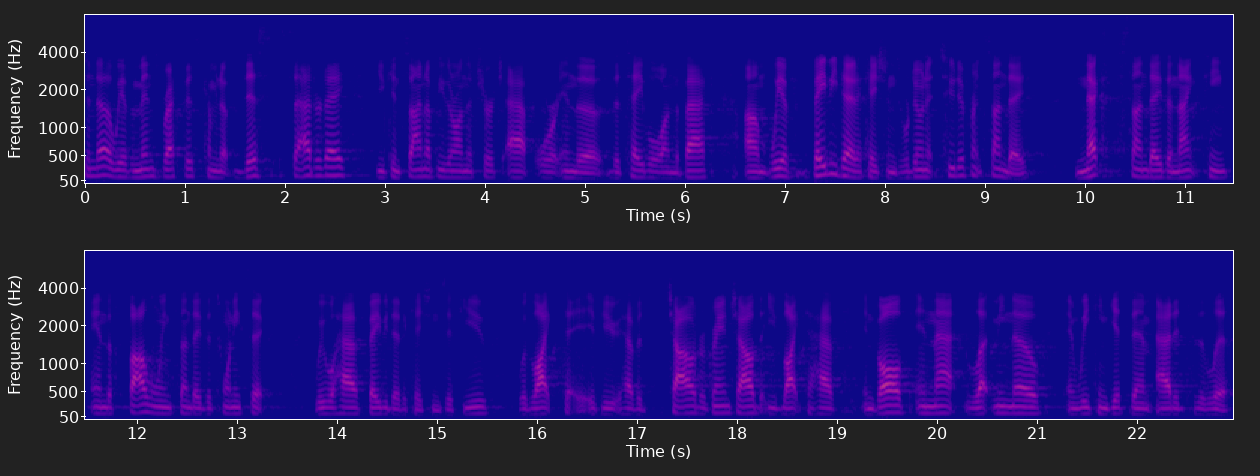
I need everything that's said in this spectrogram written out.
to know. We have a men's breakfast coming up this Saturday. You can sign up either on the church app or in the, the table on the back. Um, we have baby dedications. We're doing it two different Sundays next Sunday, the 19th, and the following Sunday, the 26th, we will have baby dedications. If you would like to, if you have a child or grandchild that you'd like to have involved in that, let me know and we can get them added to the list.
